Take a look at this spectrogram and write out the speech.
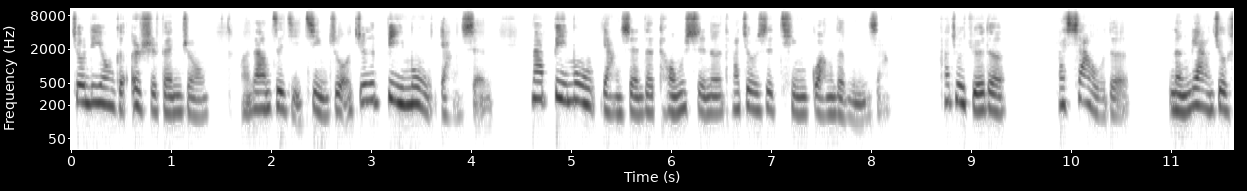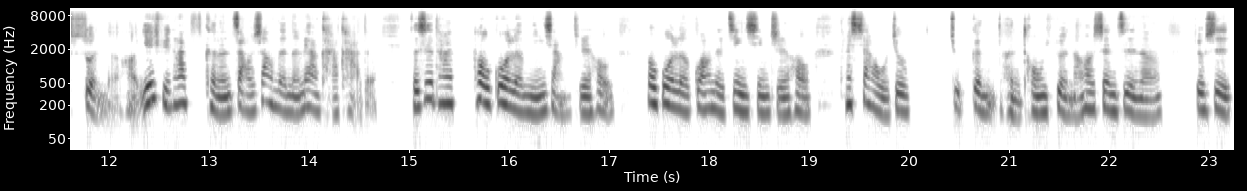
就利用个二十分钟啊，让自己静坐，就是闭目养神。那闭目养神的同时呢，他就是听光的冥想，他就觉得。他下午的能量就顺了哈，也许他可能早上的能量卡卡的，可是他透过了冥想之后，透过了光的静心之后，他下午就就更很通顺，然后甚至呢，就是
